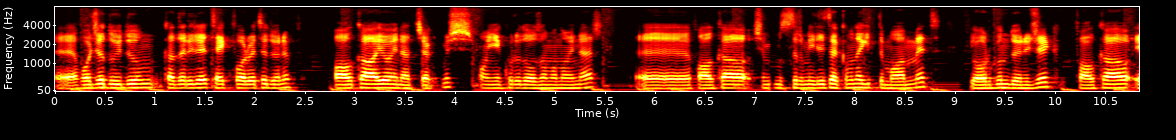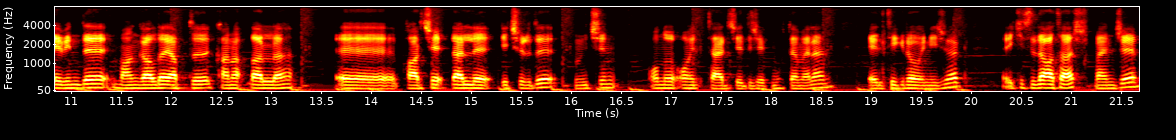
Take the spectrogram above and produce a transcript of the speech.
E, hoca duyduğum kadarıyla tek forvete dönüp Falcao'yu oynatacakmış. Onyekuru da o zaman oynar. E, Falcao şimdi Mısır milli takımına gitti Muhammed. Yorgun dönecek. Falcao evinde mangalda yaptığı kanatlarla e, parça etlerle geçirdi. Onun için onu tercih edecek muhtemelen. El Tigre oynayacak. E, İkisi de atar bence.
